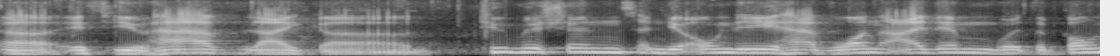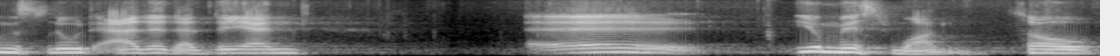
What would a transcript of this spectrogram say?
uh, if you have like uh, two missions and you only have one item with the bonus loot added at the end, uh, you missed one. So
